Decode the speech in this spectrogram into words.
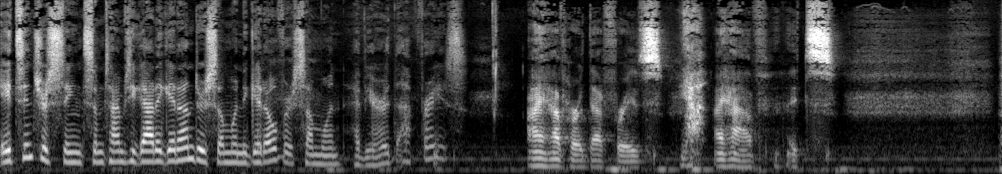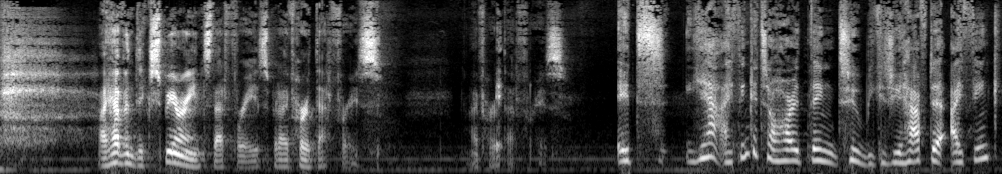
it's interesting. Sometimes you got to get under someone to get over someone. Have you heard that phrase? I have heard that phrase. Yeah. I have. It's. I haven't experienced that phrase, but I've heard that phrase. I've heard that phrase. It's yeah, I think it's a hard thing too because you have to I think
